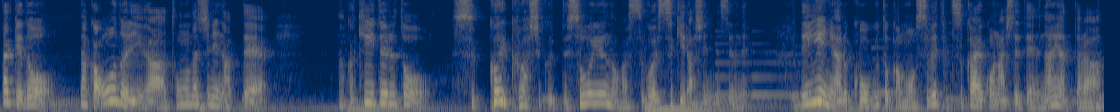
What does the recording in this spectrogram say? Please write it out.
だけどなんかオードリーが友達になってなんか聞いてるとすっごい詳しくってそういうのがすごい好きらしいんですよね。で家にある工具とかも全て使いこなしてて何やったら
